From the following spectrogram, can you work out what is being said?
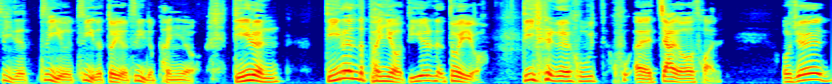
自己的自己有自己的队友，自己的朋友，敌人敌人的朋友，敌人的队友，敌人的呼呼呃加油团。我觉得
